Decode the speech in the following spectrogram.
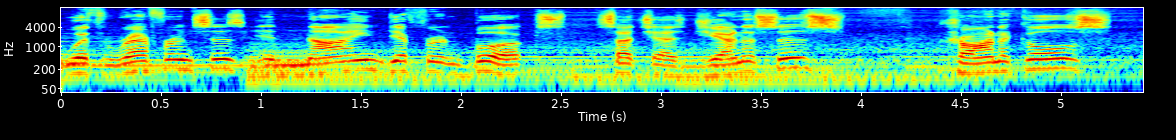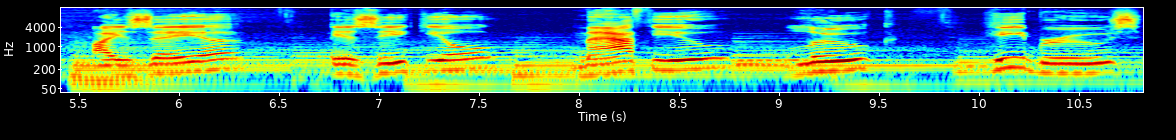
with references in nine different books such as Genesis, Chronicles, Isaiah, Ezekiel, Matthew, Luke, Hebrews,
